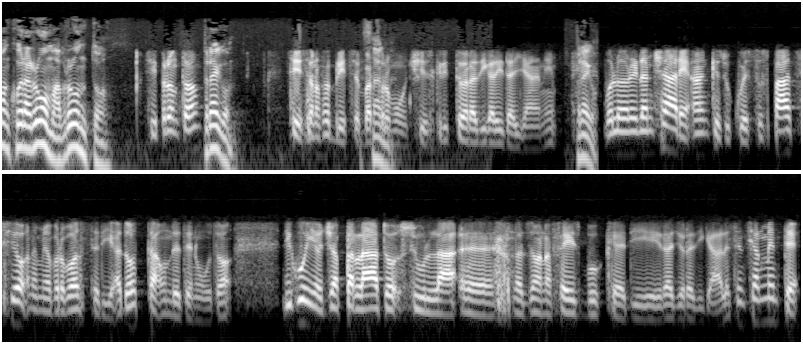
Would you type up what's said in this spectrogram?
Siamo ancora a Roma, pronto? Sì, pronto? Prego. Sì, sono Fabrizio Bartolomucci, iscritto a Radicali Italiani. Prego. Volevo rilanciare anche su questo spazio la mia proposta di adotta un detenuto, di cui ho già parlato sulla eh, zona Facebook di Radio Radicale. Essenzialmente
